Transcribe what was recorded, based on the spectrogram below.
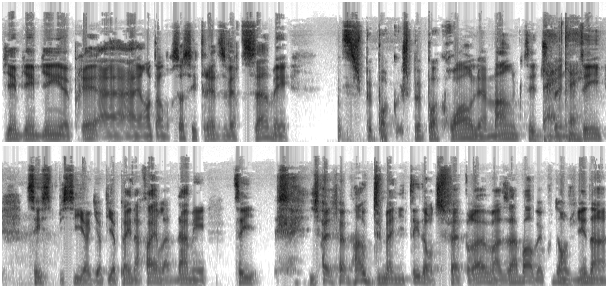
bien, bien, bien prêt à, entendre ça. C'est très divertissant, mais je peux pas, je peux pas croire le manque, tu ben, d'humanité. Tu sais, il y a, y a plein d'affaires là-dedans, mais, tu sais, il y a le manque d'humanité dont tu fais preuve en disant, bon, ben, écout, donc, je viens dans,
